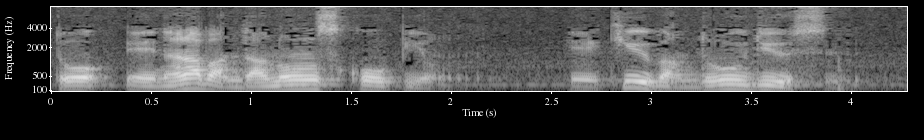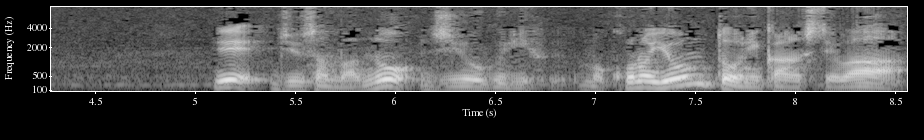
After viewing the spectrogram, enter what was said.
と、えー、7番ダノンスコーピオン、えー、9番ドウデュース、で、13番のジオグリフ。まあ、この4頭に関しては、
